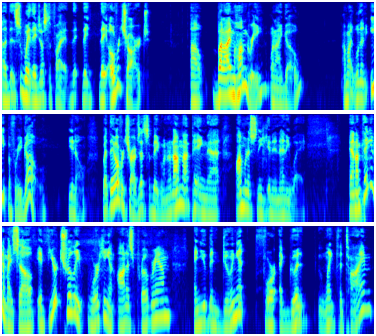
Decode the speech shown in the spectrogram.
uh, this is the way they justify it. They they, they overcharge, uh, but I'm hungry when I go. I'm like, well, then eat before you go, you know. But they overcharge. That's a big one, and I'm not paying that. I'm going to sneak it in anyway. And I'm thinking to myself, if you're truly working an honest program and you've been doing it for a good length of time,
